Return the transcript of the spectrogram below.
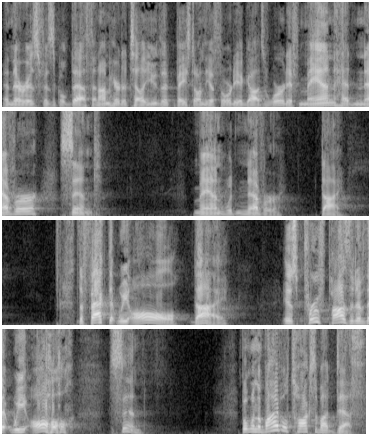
And there is physical death. And I'm here to tell you that based on the authority of God's word, if man had never sinned, man would never die. The fact that we all die is proof positive that we all sin. But when the Bible talks about death,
